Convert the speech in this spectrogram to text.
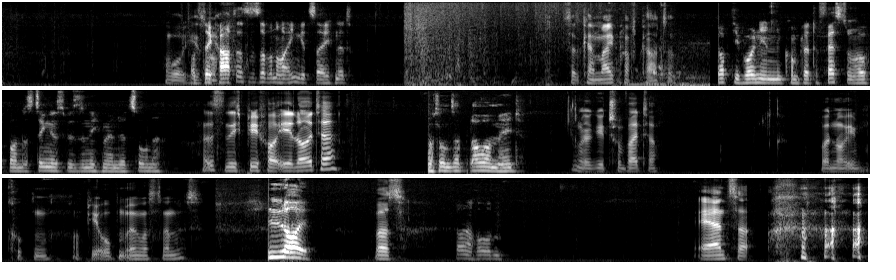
Oh, auf der noch, Karte ist es aber noch eingezeichnet. ist halt keine Minecraft-Karte. Ich glaube, die wollen hier eine komplette Festung aufbauen. Das Ding ist, wir sind nicht mehr in der Zone. Das ist nicht PvE, Leute. Macht unser blauer Mate. Oder geht schon weiter. Wollte nur eben gucken, ob hier oben irgendwas drin ist. LOL! Was? Schau nach oben. Ernster.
